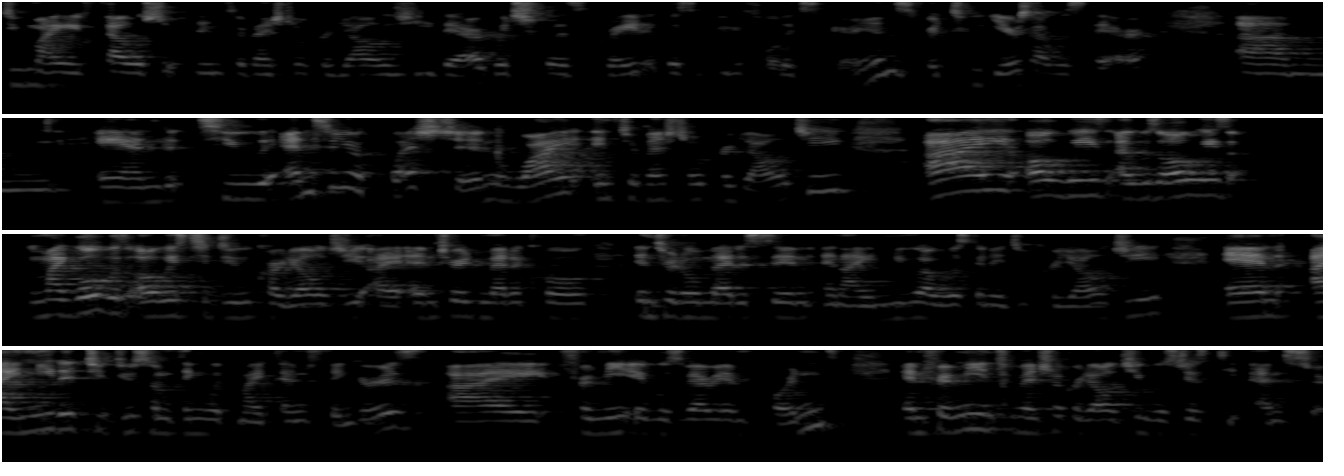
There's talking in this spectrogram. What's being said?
do my fellowship in interventional cardiology there, which was great. It was a beautiful experience. For two years, I was there. Um, and to answer your question, why interventional cardiology? I always, I was always my goal was always to do cardiology. I entered medical internal medicine and I knew I was going to do cardiology and I needed to do something with my 10 fingers. I for me it was very important and for me interventional cardiology was just the answer.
